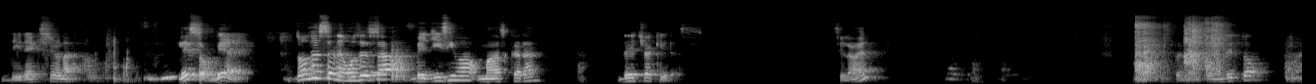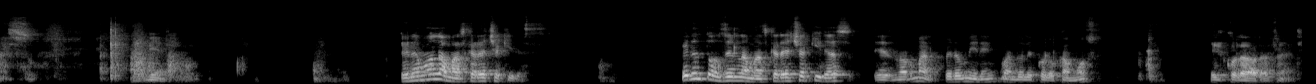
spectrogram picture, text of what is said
direccionada. Listo, bien. Entonces tenemos esta bellísima máscara de Shakiras. ¿Sí la ven? Esperen un segundito. Bien. Tenemos la máscara de Shakiras. Pero entonces la máscara de Shakiras es normal. Pero miren cuando le colocamos el colador al frente.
